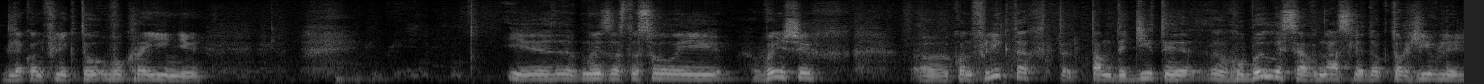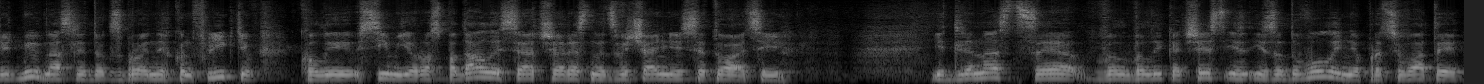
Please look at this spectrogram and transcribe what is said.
для конфлікту в Україні. І ми застосовували її в інших е, конфліктах, там, де діти губилися внаслідок торгівлі людьми, внаслідок збройних конфліктів, коли сім'ї розпадалися через надзвичайні ситуації. І для нас це велика честь і, задоволення працювати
